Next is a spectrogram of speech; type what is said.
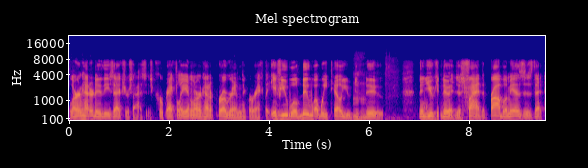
learn how to do these exercises correctly and learn how to program them correctly. If you will do what we tell you to Mhm. do, then you can do it just fine. The problem is is that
